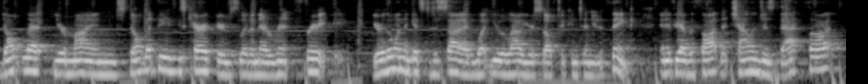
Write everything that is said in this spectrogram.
don't let your mind, don't let these characters live in there rent free. You're the one that gets to decide what you allow yourself to continue to think. And if you have a thought that challenges that thought,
